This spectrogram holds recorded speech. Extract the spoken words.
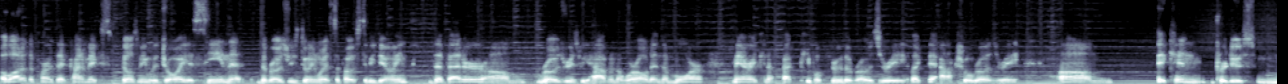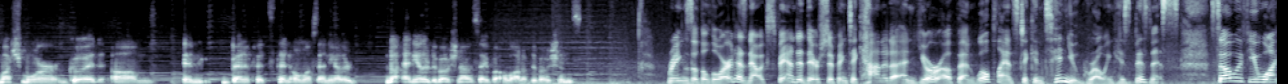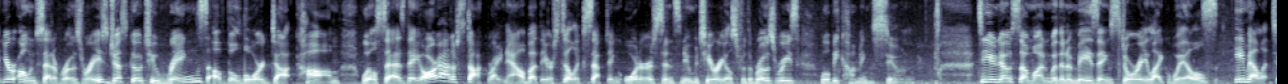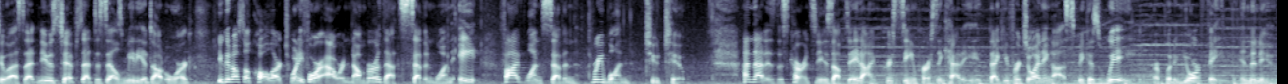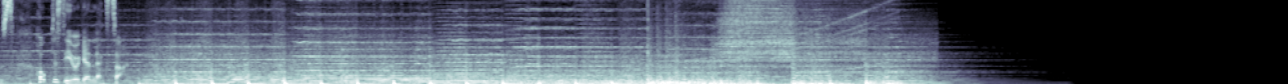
A lot of the part that kind of makes fills me with joy is seeing that the rosary is doing what it's supposed to be doing. The better um, rosaries we have in the world, and the more Mary can affect people through the rosary, like the actual rosary, um, it can produce much more good um, and benefits than almost any other, not any other devotion, I would say, but a lot of devotions. Rings of the Lord has now expanded their shipping to Canada and Europe, and Will plans to continue growing his business. So if you want your own set of rosaries, just go to ringsoftheLord.com. Will says they are out of stock right now, but they are still accepting orders since new materials for the rosaries will be coming soon. Do you know someone with an amazing story like Will's? Email it to us at newstips at desalesmedia.org. You can also call our 24 hour number, that's 718 517 3122. And that is this Currents News Update. I'm Christine Persichetti. Thank you for joining us because we are putting your faith in the news. Hope to see you again next time.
